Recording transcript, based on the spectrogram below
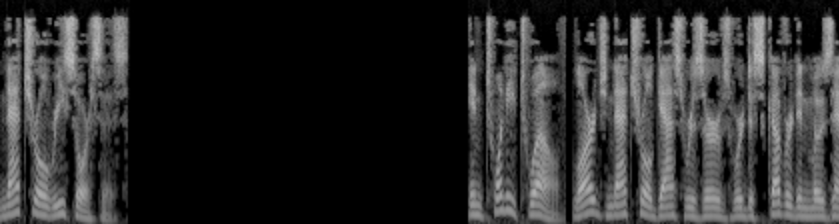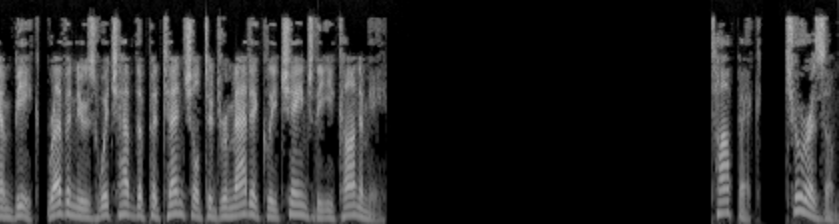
Natural resources. In 2012, large natural gas reserves were discovered in Mozambique, revenues which have the potential to dramatically change the economy. Tourism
